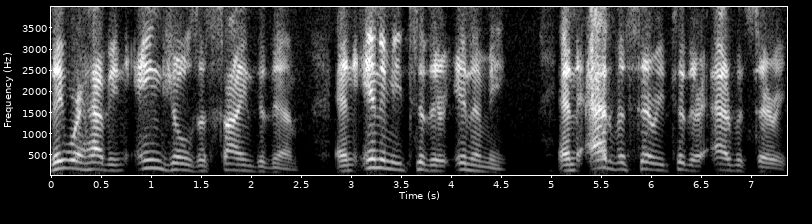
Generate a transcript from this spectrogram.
they were having angels assigned to them, an enemy to their enemy, an adversary to their adversary.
